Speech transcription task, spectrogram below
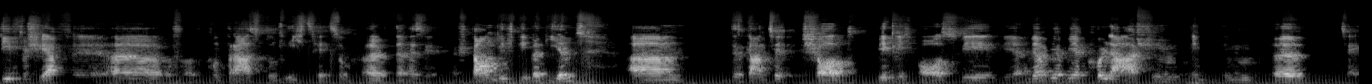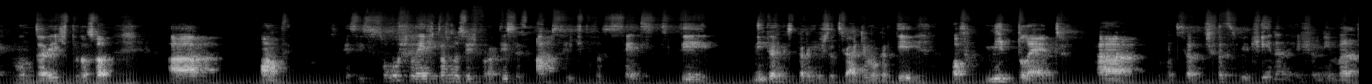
Tiefenschärfe, äh, Kontrast und Lichtsetzung äh, teilweise erstaunlich divergieren. Ähm, das Ganze schaut wirklich aus wie, wie, wie, wie eine Collage im, im, im äh, Zeichenunterricht oder so. Äh, und es ist so schlecht, dass man sich fragt, ist es Absicht? Versetzt die niederösterreichische Sozialdemokratie auf Mitleid? Äh, und sagt, wir kennen eh schon immer,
